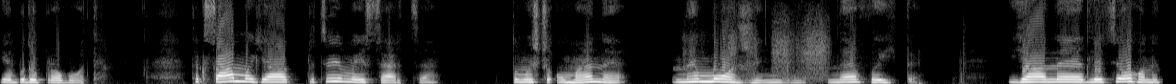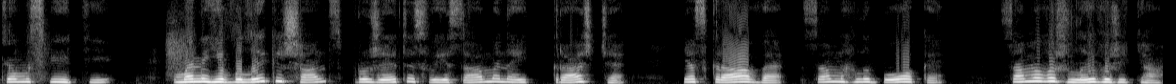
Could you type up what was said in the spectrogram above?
Я буду пробувати. Так само, як працює моє серце, тому що у мене не може не вийти. Я не для цього на цьому світі. У мене є великий шанс прожити своє саме найкраще, яскраве, саме глибоке, саме важливе життя.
